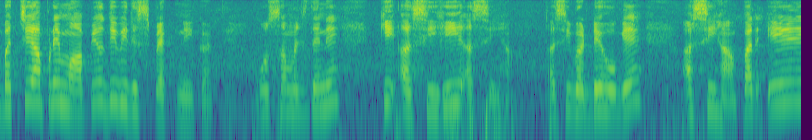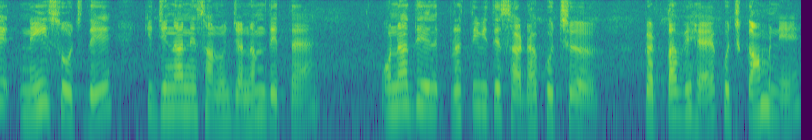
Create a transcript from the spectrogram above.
ਬੱਚੇ ਆਪਣੇ ਮਾਪਿਓ ਦੀ ਵੀ ਰਿਸਪੈਕਟ ਨਹੀਂ ਕਰਦੇ। ਉਹ ਸਮਝਦੇ ਨੇ ਕਿ ਅਸੀਂ ਹੀ ਅਸੀਂ ਹਾਂ। ਅਸੀਂ ਵੱਡੇ ਹੋ ਗਏ, ਅਸੀਂ ਹਾਂ। ਪਰ ਇਹ ਨਹੀਂ ਸੋਚਦੇ ਕਿ ਜਿਨ੍ਹਾਂ ਨੇ ਸਾਨੂੰ ਜਨਮ ਦਿੱਤਾ ਹੈ, ਉਹਨਾਂ ਦੇ ਪ੍ਰਤੀ ਵੀ ਤੇ ਸਾਡਾ ਕੁਝ ਕਰਤੱਵ ਹੈ ਕੁਝ ਕੰਮ ਨੇ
